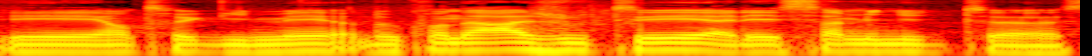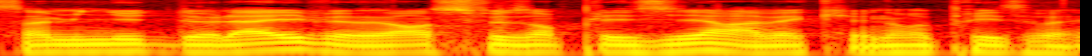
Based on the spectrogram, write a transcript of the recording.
Et entre guillemets, donc on a rajouté allez, 5 minutes, 5 minutes de live en se faisant plaisir avec une reprise. Ouais.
